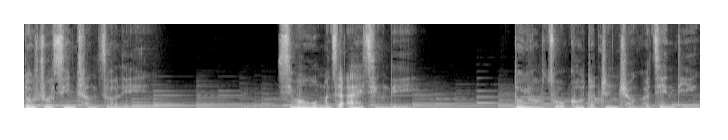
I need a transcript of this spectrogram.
都说心诚则灵，希望我们在爱情里都有足够的真诚和坚定，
